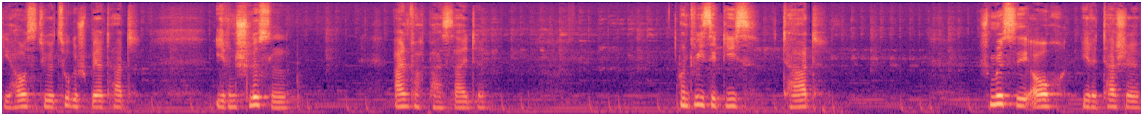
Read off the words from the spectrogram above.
die Haustür zugesperrt hat, ihren Schlüssel einfach beiseite. Und wie sie dies tat, schmiss sie auch ihre Tasche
